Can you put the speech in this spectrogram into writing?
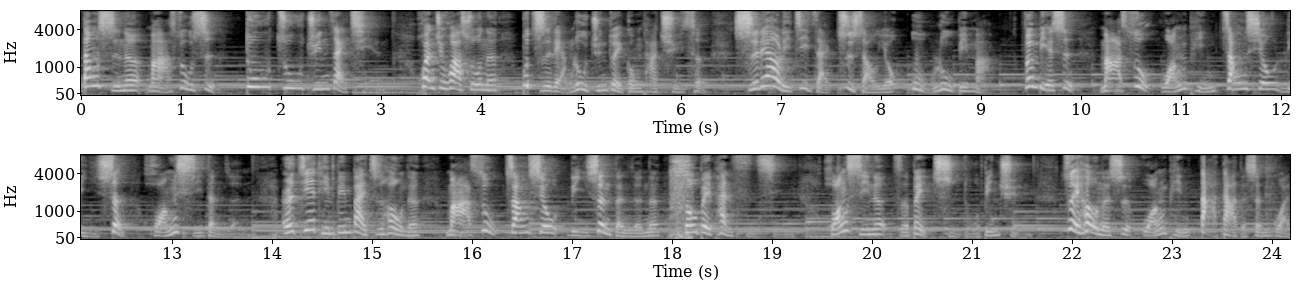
当时呢，马谡是督诸军在前。换句话说呢，不止两路军队供他驱策。史料里记载，至少有五路兵马，分别是马谡、王平、张修、李胜、黄习等人。而街亭兵败之后呢，马谡、张修、李胜等人呢都被判死刑，黄习呢则被褫夺兵权，最后呢是王平大大的升官，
